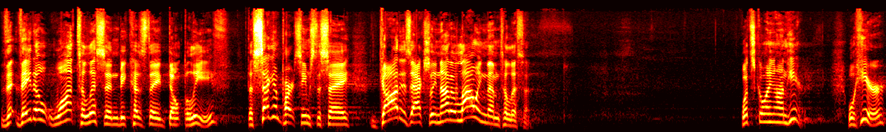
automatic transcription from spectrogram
that they don't want to listen because they don't believe. The second part seems to say God is actually not allowing them to listen. What's going on here? Well, here,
